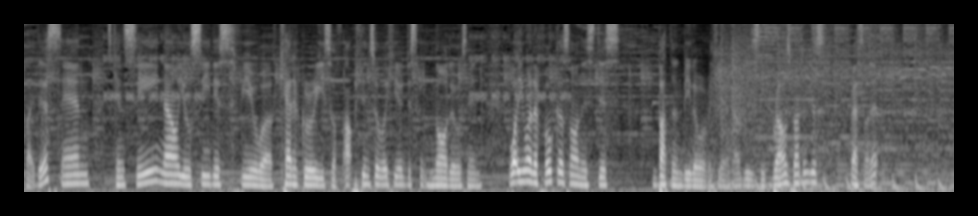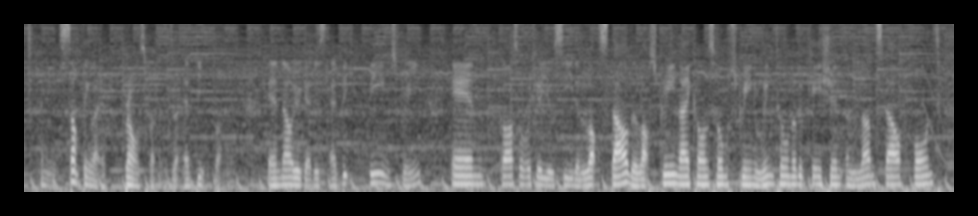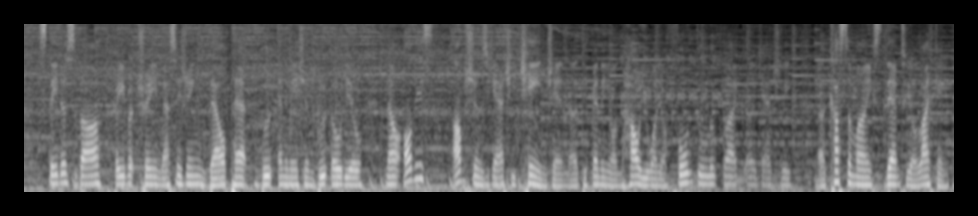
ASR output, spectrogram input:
like this, and as you can see, now you'll see this few uh, categories of options over here. Just ignore those, and what you want to focus on is this button below over here. Now this is the browse button, just press on it. I mean something like a browse button, it's an edit button. And now you get this edit theme screen. And of course over here you see the lock style, the lock screen icons, home screen, ringtone notification, alarm style, font, status bar, favorite tray, messaging, dial pad, boot animation, boot audio. Now all these options you can actually change and uh, depending on how you want your phone to look like uh, you can actually uh, customize them to your liking.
